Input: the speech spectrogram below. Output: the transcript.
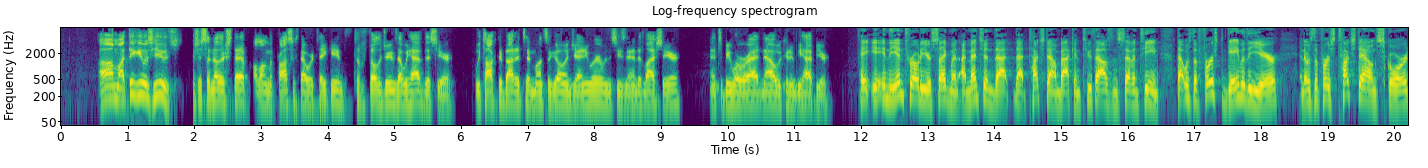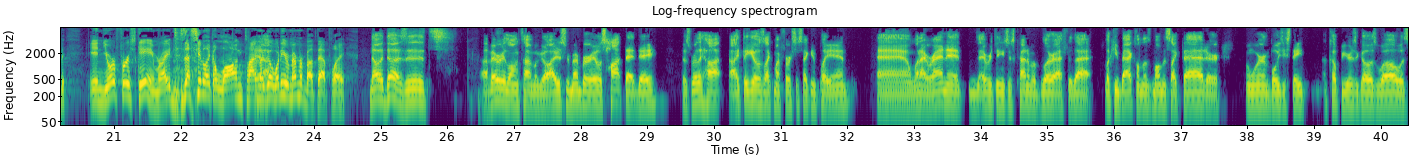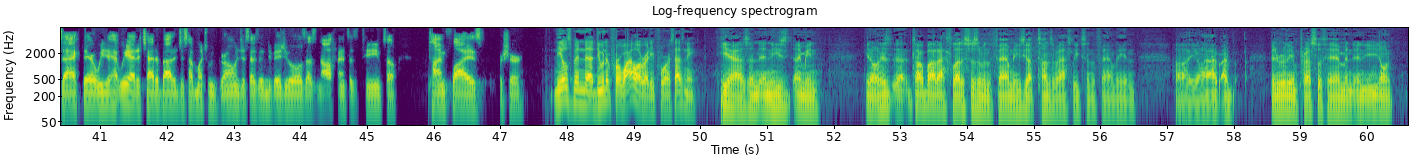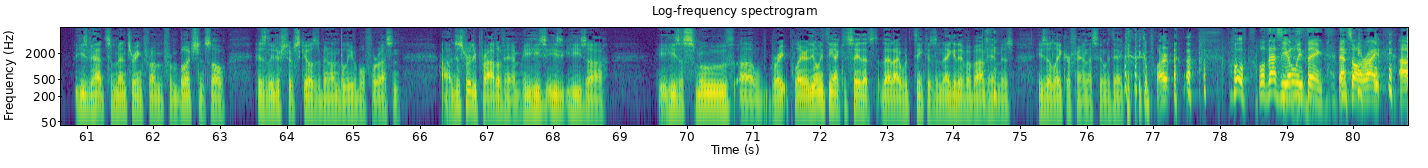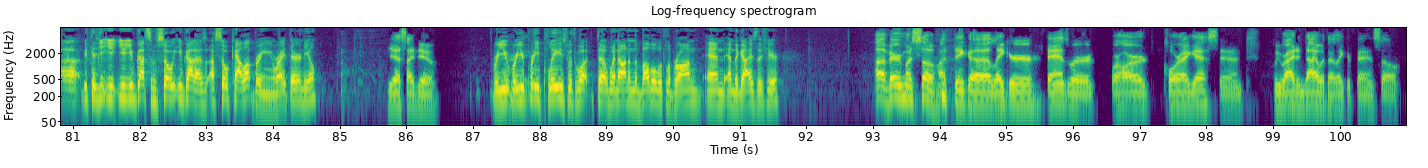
Um, I think it was huge. It's just another step along the process that we're taking to fulfill the dreams that we have this year. We talked about it 10 months ago in January when the season ended last year. And to be where we're at now, we couldn't be happier. Hey, in the intro to your segment, I mentioned that, that touchdown back in 2017. That was the first game of the year, and it was the first touchdown scored in your first game, right? Does that seem like a long time yeah. ago? What do you remember about that play? No, it does. It's a very long time ago. I just remember it was hot that day. It was really hot. I think it was like my first or second play in. And when I ran it, everything's just kind of a blur after that. Looking back on those moments like that, or when we were in Boise State a couple years ago as well, with Zach there, we had, we had a chat about it, just how much we've grown, just as individuals, as an offense, as a team. So time flies for sure. Neil's been uh, doing it for a while already for us, hasn't he? He has, and, and he's, I mean, you know, his, uh, talk about athleticism in the family. He's got tons of athletes in the family, and uh, you know, I, have been really impressed with him, and, and you know, he's had some mentoring from from Butch, and so his leadership skills have been unbelievable for us, and uh, just really proud of him. He, he's he's he's uh, he, he's a smooth, uh, great player. The only thing I can say that's that I would think is a negative about him is he's a Laker fan. That's the only thing I can pick apart. Oh, well, if that's the only thing, that's all right. Uh, because you, you, have got some so you've got a, a, SoCal upbringing, right there, Neil. Yes, I do. Were you were you pretty pleased with what uh, went on in the bubble with LeBron and, and the guys this year? Uh, very much so. I think uh, Laker fans were were hardcore, I guess, and we ride and die with our Laker fans. So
